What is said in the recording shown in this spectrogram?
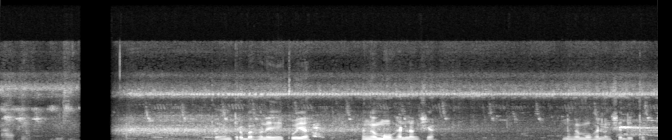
Ah, okay. Ito ang trabaho ni Kuya. Nangamuhan lang siya. Nangamuhan lang siya dito.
